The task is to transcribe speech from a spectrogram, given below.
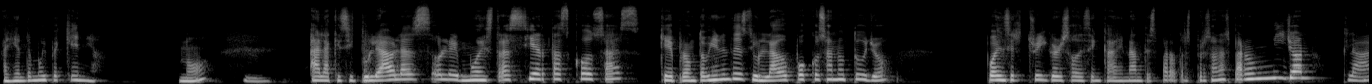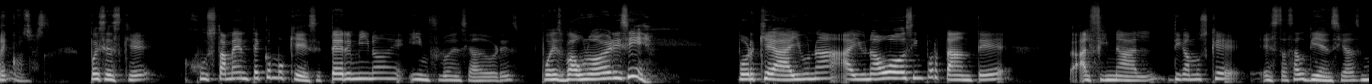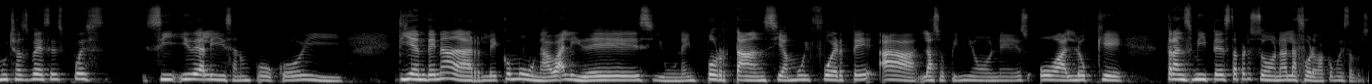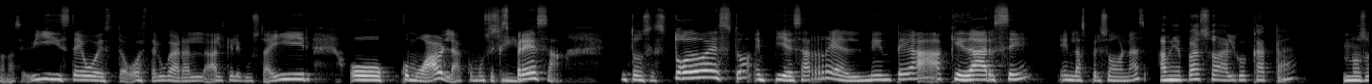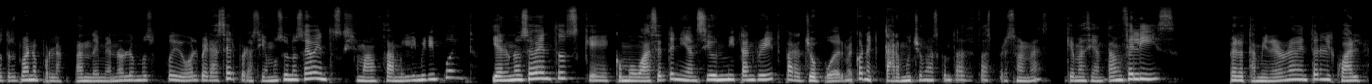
Hay gente muy pequeña, ¿no? Mm. A la que si tú le hablas o le muestras ciertas cosas que de pronto vienen desde un lado poco sano tuyo, pueden ser triggers o desencadenantes para otras personas, para un millón de cosas. Pues es que justamente como que ese término de influenciadores pues va uno a ver y sí, porque hay una, hay una voz importante al final, digamos que estas audiencias muchas veces pues sí idealizan un poco y tienden a darle como una validez y una importancia muy fuerte a las opiniones o a lo que transmite esta persona, la forma como esta persona se viste o, esto, o este lugar al, que le gusta ir o cómo habla, cómo se expresa. Entonces, todo esto empieza realmente a quedarse en las personas. A mí me pasó algo, Cata. Nosotros, bueno, por la pandemia no lo hemos podido volver a hacer, pero hacíamos unos eventos que se llamaban Family Meeting Point. Y eran unos eventos que como base tenían sí un meet and greet para yo poderme conectar mucho más con todas estas personas que me hacían tan feliz, pero también era un evento en el cual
